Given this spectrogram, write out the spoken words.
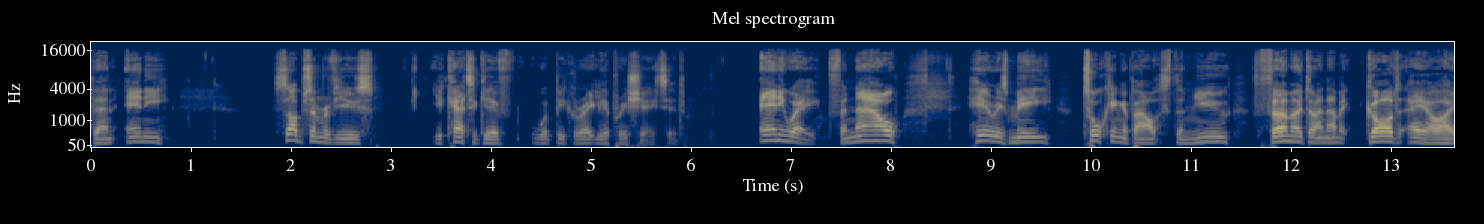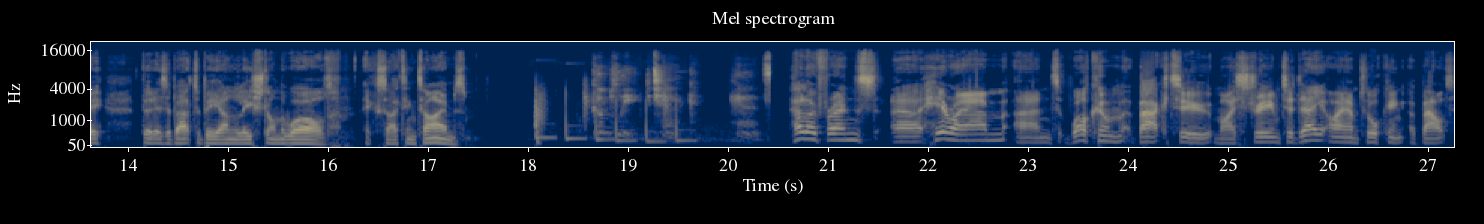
then any subs and reviews you care to give would be greatly appreciated. Anyway, for now, here is me talking about the new thermodynamic god AI that is about to be unleashed on the world. Exciting times. Complete. Hello, friends. Uh, here I am, and welcome back to my stream. Today, I am talking about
